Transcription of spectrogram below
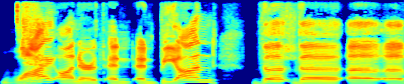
Why on earth and and beyond the the uh, uh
